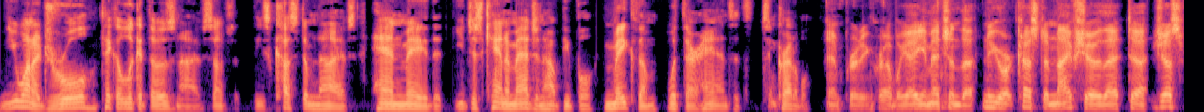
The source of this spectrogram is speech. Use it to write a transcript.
you want to drool? Take a look at those knives. These custom knives, handmade that you just can't imagine how people make them with their hands. It's, it's incredible. And pretty incredible. Yeah. You mentioned the New York Custom Knife Show that uh, just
